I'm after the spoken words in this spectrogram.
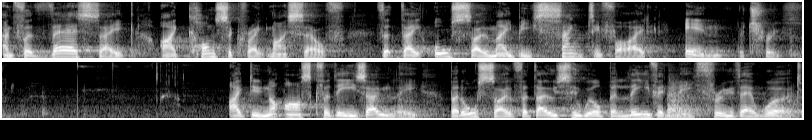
And for their sake, I consecrate myself, that they also may be sanctified in the truth. I do not ask for these only, but also for those who will believe in me through their word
